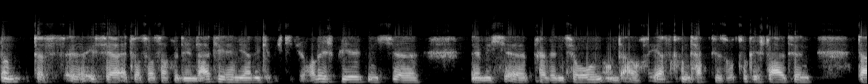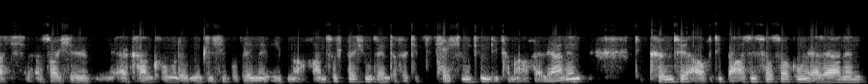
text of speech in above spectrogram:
Und das äh, ist ja etwas, was auch in den Leitlinien ja eine gewichtige Rolle spielt. Nicht, äh, nämlich äh, Prävention und auch Erstkontakte so zu gestalten, dass solche Erkrankungen oder mögliche Probleme eben auch anzusprechen sind. Dafür gibt es Techniken, die kann man auch erlernen. Die könnte auch die Basisversorgung erlernen,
